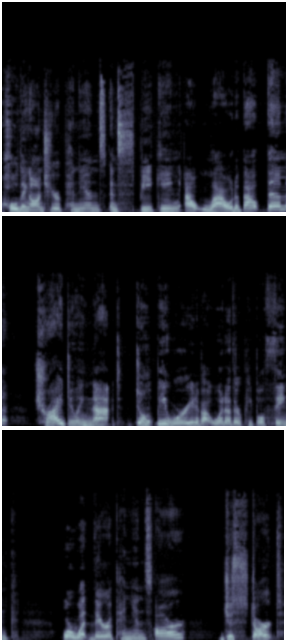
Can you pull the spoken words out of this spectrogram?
holding on to your opinions and speaking out loud about them, try doing that. Don't be worried about what other people think or what their opinions are. Just start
